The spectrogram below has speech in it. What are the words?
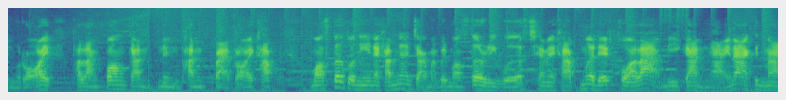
1,100 พลังป้องกัน 1,800 ครับมอนสเตอร์ตัวนี้นะครับ เนื่องจากมันเป็นมอนสเตอร์รีเวิร์สใช่ไหมครับ เมื่อเดดโคอาล่ามีการหงายหน้าขึ้นมา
